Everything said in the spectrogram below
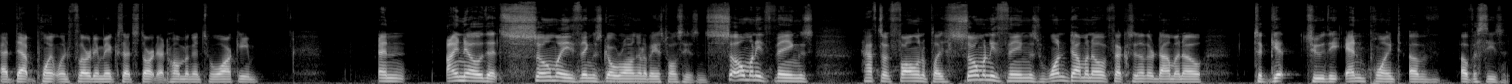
at that point when Flaherty makes that start at home against Milwaukee. And I know that so many things go wrong in a baseball season. So many things have to fall into place. So many things, one domino affects another domino to get to the end point of, of a season.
